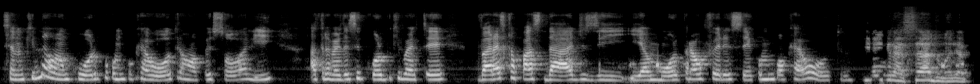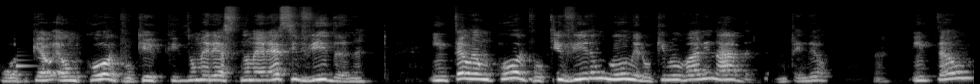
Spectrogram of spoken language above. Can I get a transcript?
Sendo que não, é um corpo como qualquer outro, é uma pessoa ali através desse corpo que vai ter várias capacidades e, e amor para oferecer como qualquer outro. E é engraçado, Maria Paula, porque é, é um corpo que, que não, merece, não merece vida, né? Então, é um corpo que vira um número, que não vale nada, entendeu? Então,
